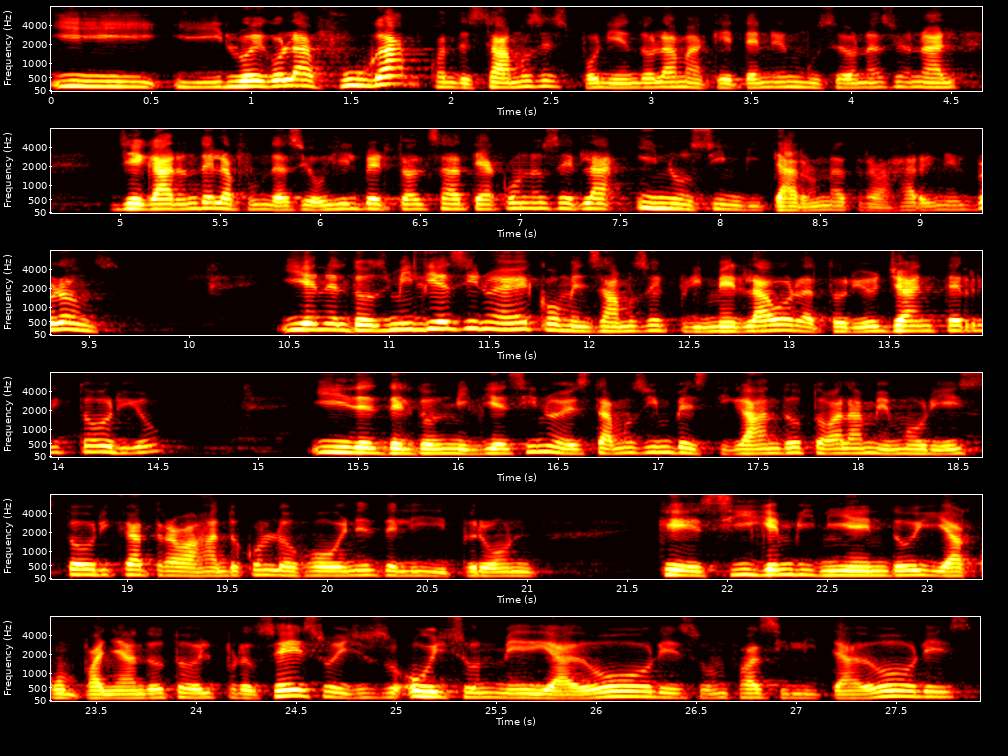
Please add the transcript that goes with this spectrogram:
Y, luego la fuga, cuando estábamos exponiendo la maqueta en el Museo Nacional, llegaron de la Fundación Gilberto Alzate a conocerla y nos invitaron a trabajar en el Bronx. Y en el 2019 comenzamos el primer laboratorio ya en territorio y desde el 2019 estamos investigando toda la memoria histórica, trabajando con los jóvenes del IDIPRON que siguen viniendo y acompañando todo el proceso. Ellos hoy son mediadores, son facilitadores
